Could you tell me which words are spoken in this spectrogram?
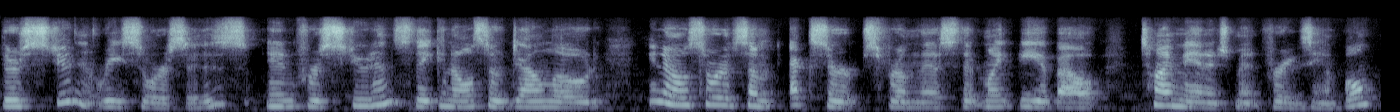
There's student resources. And for students, they can also download, you know, sort of some excerpts from this that might be about time management, for example.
